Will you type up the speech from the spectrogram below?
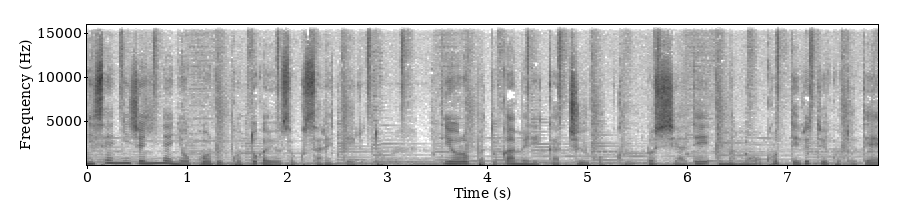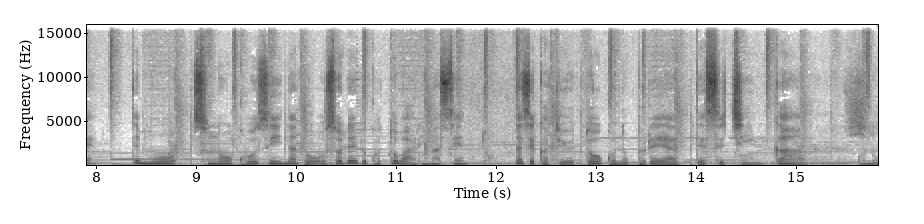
2022年に起こることが予測されていると。でヨーロッパとかアメリカ中国ロシアで今も起こっているということででもその洪水などを恐れることはありませんと。なぜかというとこのプレアテス人がこの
